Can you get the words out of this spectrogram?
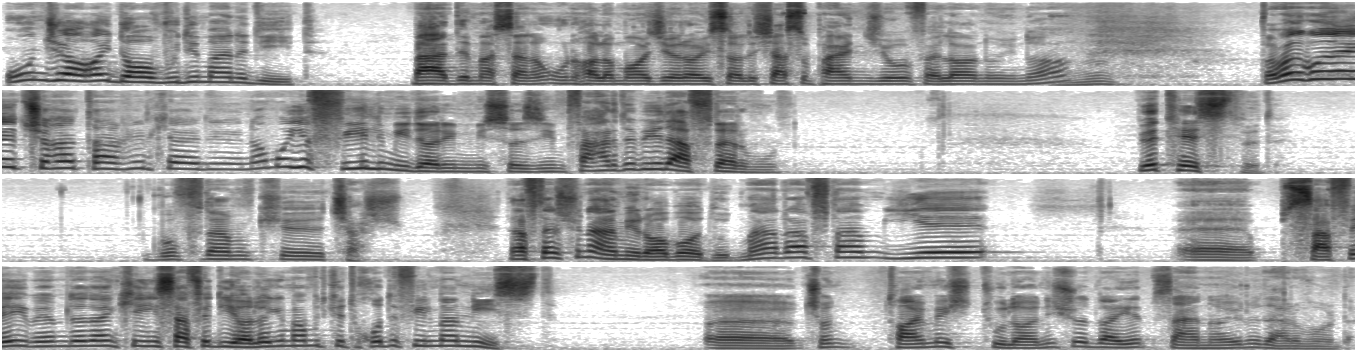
اونجا آقای داوودی منو دید. بعد مثلا اون حالا ماجرای سال 65 و فلان و اینا. و بعد گفت چقدر تغییر کردی اینا. ما یه فیلمی داریم می‌سازیم. فردا بیا دفترمون. بیا تست بده. گفتم که چشم. دفترشون امیر آباد بود. من رفتم یه صفحه بهم دادن که این صفحه دیالوگ من بود که تو خود فیلمم نیست. چون تایمش طولانی شد و یه صحنه‌ای رو در آوردن.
